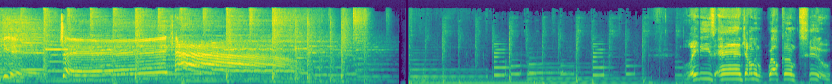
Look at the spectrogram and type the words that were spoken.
he is Jay Cal! Ladies and gentlemen, welcome to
